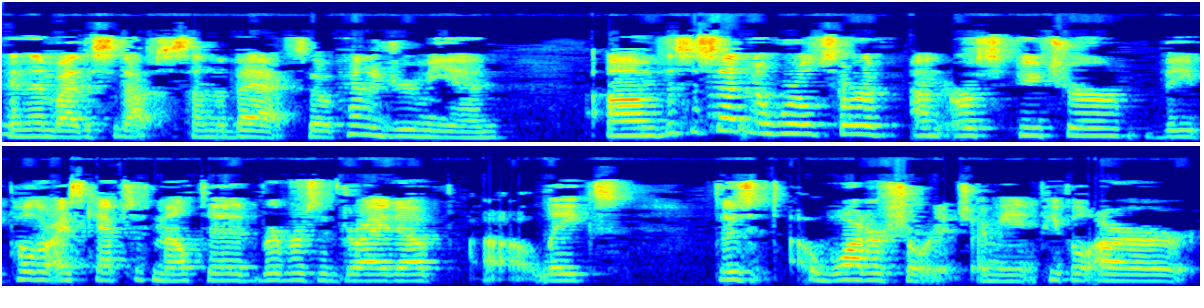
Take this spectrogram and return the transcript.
and then by the synopsis on the back, so it kind of drew me in. Um, this is set in a world sort of on Earth's future. The polar ice caps have melted, rivers have dried up, uh, lakes. There's a water shortage. I mean, people are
